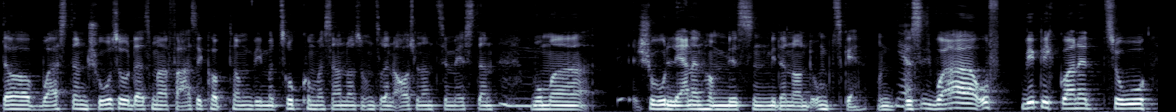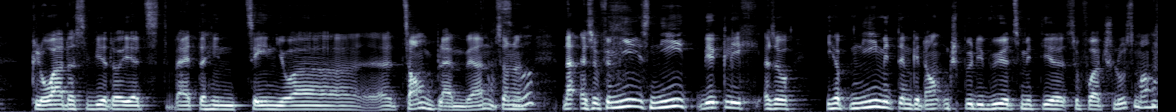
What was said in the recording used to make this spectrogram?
da war es dann schon so, dass wir eine Phase gehabt haben, wie wir zurückgekommen sind aus unseren Auslandssemestern, mhm. wo wir schon lernen haben müssen, miteinander umzugehen. Und ja. das war oft wirklich gar nicht so klar, dass wir da jetzt weiterhin zehn Jahre äh, zusammenbleiben werden, Ach sondern so? na, also für mich ist nie wirklich, also ich habe nie mit dem Gedanken gespielt, ich will jetzt mit dir sofort Schluss machen.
